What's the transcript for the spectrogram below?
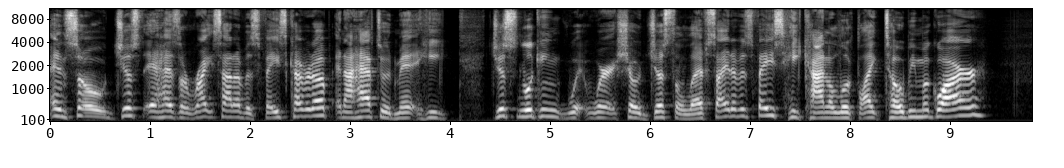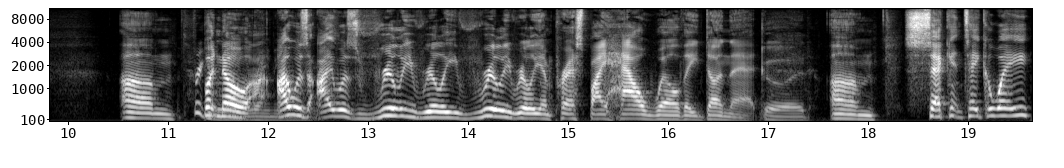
And so just it has the right side of his face covered up, and I have to admit he just looking w- where it showed just the left side of his face, he kind of looked like Tobey Maguire. Um, but no, I, I was. I was really really really really impressed by how well they done that. Good. Um, second takeaway,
